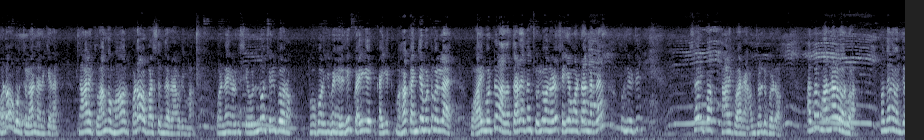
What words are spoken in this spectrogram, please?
புடவை கொடுத்துலான்னு நினைக்கிறேன். நாளைக்கு வாங்கம்மா ஒரு புடவை பரிசு தரேன் அப்படிமா உடனே எனக்கு ஒன்றும் சிரிப்பு வரும். ஓஹோ இவன் எதையும் கை கை மகா கஞ்சன் மட்டும் இல்லை. வாய் மட்டும் அதை தர தான் சொல்லுவானோட செய்ய மாட்டாங்கிறத புரிஞ்சுக்கிட்டு சரிப்பா நாளைக்கு வரேன் அப்படின்னு சொல்லிட்டு போயிடும் அது மாதிரி மறுநாள் வருவாள் வந்தோடனே வந்து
